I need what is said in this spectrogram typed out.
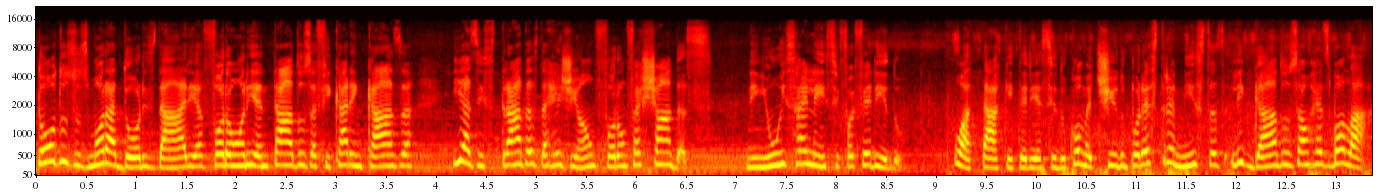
Todos os moradores da área foram orientados a ficar em casa e as estradas da região foram fechadas. Nenhum israelense foi ferido. O ataque teria sido cometido por extremistas ligados ao Hezbollah.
